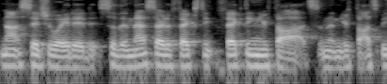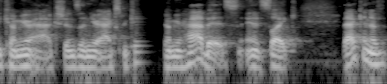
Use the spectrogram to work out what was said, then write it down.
not situated. So then that started affecting, affecting your thoughts, and then your thoughts become your actions, and your acts become your habits. And it's like that can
